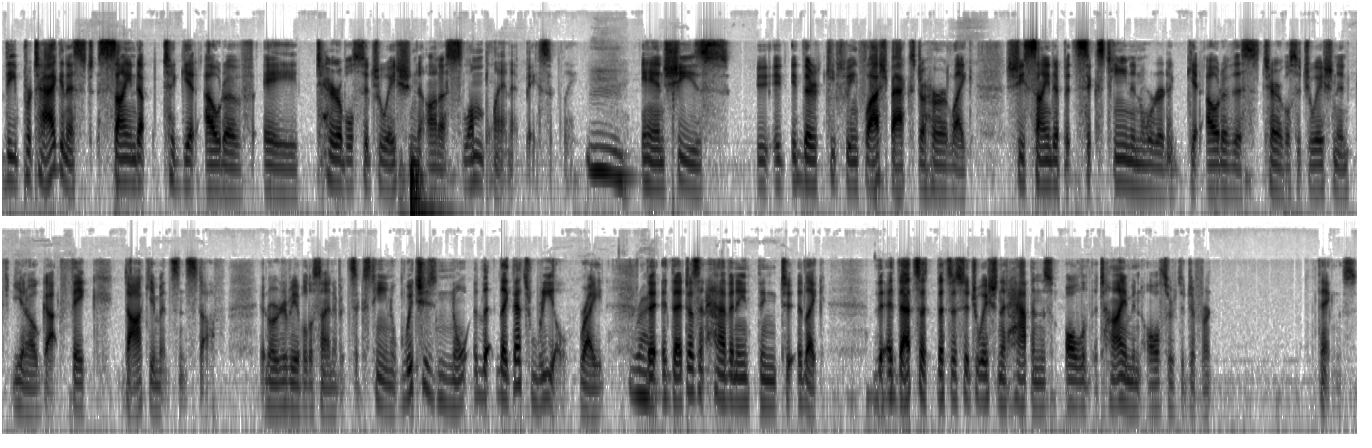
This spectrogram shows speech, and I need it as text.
the protagonist signed up to get out of a terrible situation on a slum planet, basically. Mm. And she's it, it, there keeps being flashbacks to her like she signed up at 16 in order to get out of this terrible situation and you know got fake documents and stuff in order to be able to sign up at 16 which is no like that's real right? Right. that that doesn't have anything to like th- that's a that's a situation that happens all of the time in all sorts of different things.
